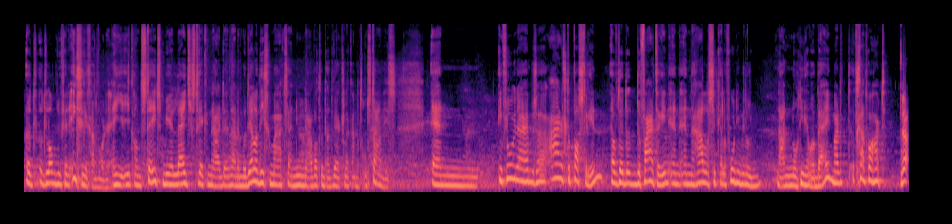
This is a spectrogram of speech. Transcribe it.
het, het land nu verder ingericht gaat worden. En je, je kan steeds meer lijntjes trekken naar de, naar de modellen die gemaakt zijn, nu naar wat er daadwerkelijk aan het ontstaan is. En in Florida hebben ze aardig de pas erin, of de, de, de vaart erin. En, en halen ze Californië inmiddels nou, nog niet helemaal bij, maar het, het gaat wel hard. Ja,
